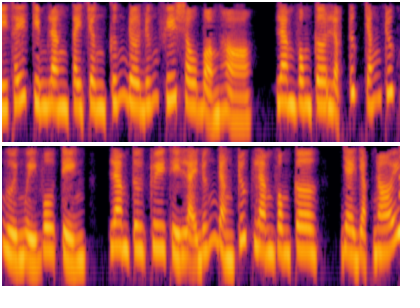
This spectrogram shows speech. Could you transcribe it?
chỉ thấy Kim Lăng tay chân cứng đơ đứng phía sau bọn họ, Lam Vong Cơ lập tức chắn trước người Ngụy Vô Tiện, Lam Tư Truy thì lại đứng đằng trước Lam Vong Cơ, dài dặt nói,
